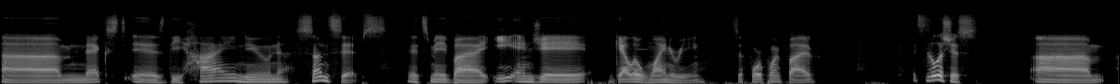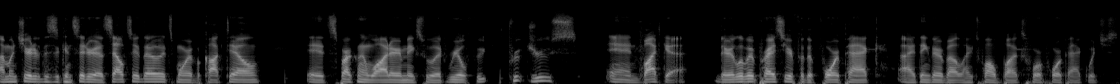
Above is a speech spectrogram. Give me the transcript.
Um, next is the High Noon Sun Sips. It's made by E and J Gallo Winery. It's a 4.5. It's delicious. Um, I'm unsure if this is considered a seltzer though. It's more of a cocktail. It's sparkling water mixed with real fruit, fruit juice and vodka. They're a little bit pricier for the four pack. I think they're about like 12 bucks for a four pack, which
